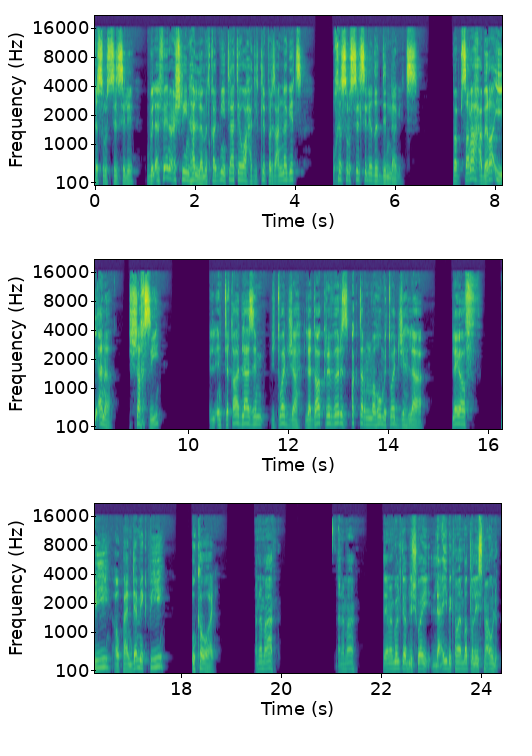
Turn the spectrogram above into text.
خسروا السلسلة. وبال 2020 هلا متقدمين 3-1 الكليبرز على الناجتس وخسروا السلسلة ضد الناجتس. فبصراحة برأيي أنا الشخصي الانتقاد لازم يتوجه لدوك ريفرز أكثر من ما هو متوجه ل Playoff P أو Pandemic P وكواي. أنا معك. أنا معك. زي ما قلت قبل شوي اللعيبة كمان بطلوا يسمعوا له.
